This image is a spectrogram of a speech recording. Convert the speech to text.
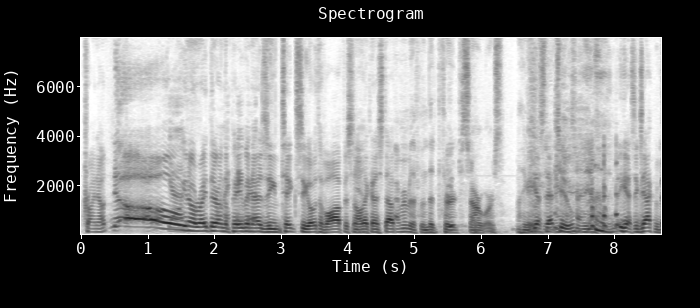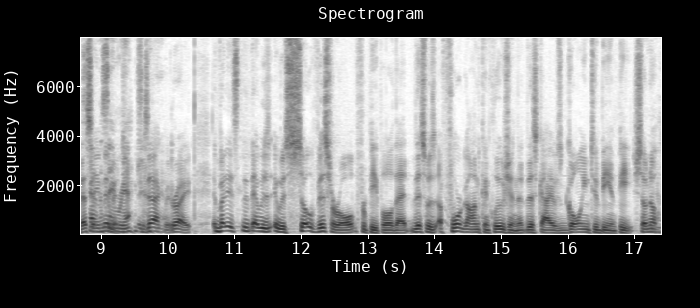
crying out, "No!" Yes, you know, right there on one the pavement favorites. as he takes the oath of office and all that kind of stuff. I remember that from the third Star Wars. I think. Yes, that too. Yeah. yes, exactly. That same the same image. reaction. Exactly Yeah. right. But it's that was it was so visceral for people that this was a foregone conclusion that this guy was going to be impeached. So no.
